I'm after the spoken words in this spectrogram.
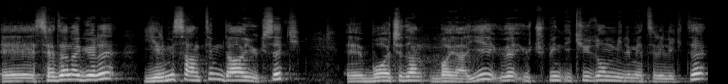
E, sedana göre 20 santim daha yüksek. E, bu açıdan bayağı iyi ve 3210 milimetrelikte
